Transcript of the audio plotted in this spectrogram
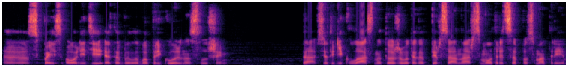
э, Space Oddity, это было бы прикольно, слушай. Да, все-таки классно тоже вот этот персонаж смотрится, посмотри.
